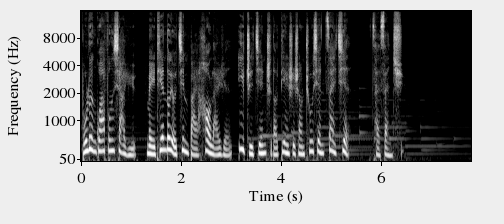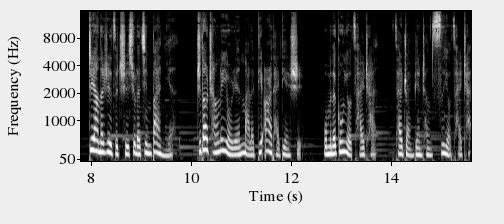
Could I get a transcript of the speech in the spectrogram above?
不论刮风下雨，每天都有近百号来人，一直坚持到电视上出现再见，才散去。这样的日子持续了近半年，直到厂里有人买了第二台电视，我们的公有财产才转变成私有财产。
